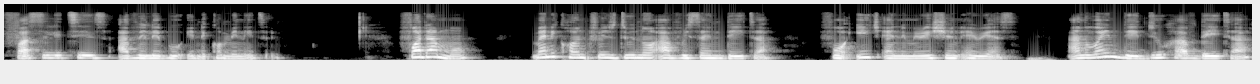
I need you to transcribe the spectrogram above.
facilities available in the community. Furthermore, many countries do not have recent data for each enumeration areas and when they do have data,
